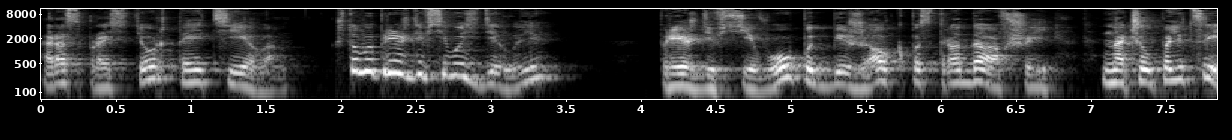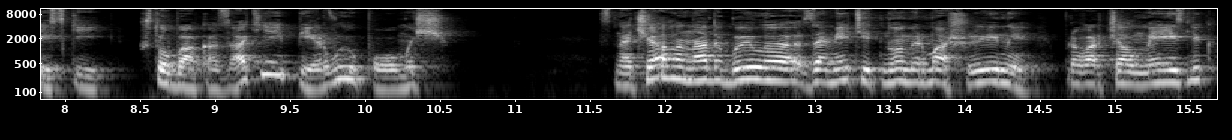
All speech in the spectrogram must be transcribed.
распростертое тело. Что вы прежде всего сделали? Прежде всего подбежал к пострадавшей, начал полицейский, чтобы оказать ей первую помощь. «Сначала надо было заметить номер машины», – проворчал Мейзлик,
